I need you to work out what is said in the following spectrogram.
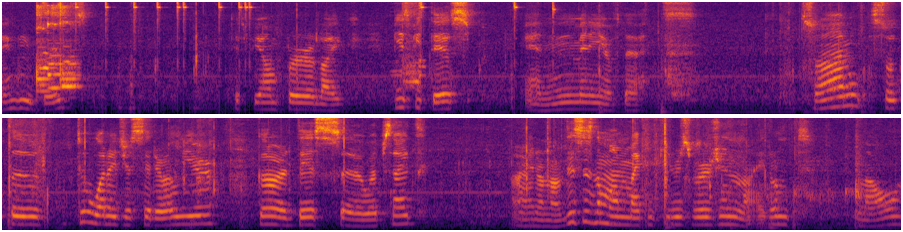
Angry Birds, PSP Umper, like PSP Disc and many of that. So I'm so to do what I just said earlier, go to this uh, website I don't know. This is the on my computer's version. I don't know.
